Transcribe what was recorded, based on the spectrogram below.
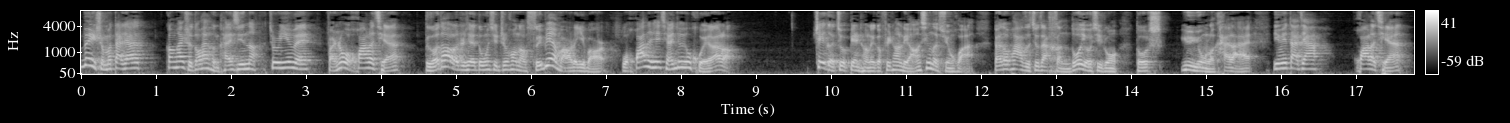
为什么大家刚开始都还很开心呢？就是因为反正我花了钱得到了这些东西之后呢，随便玩了一玩，我花的这些钱就又回来了。这个就变成了一个非常良性的循环，Battle Pass 就在很多游戏中都是运用了开来，因为大家花了钱，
